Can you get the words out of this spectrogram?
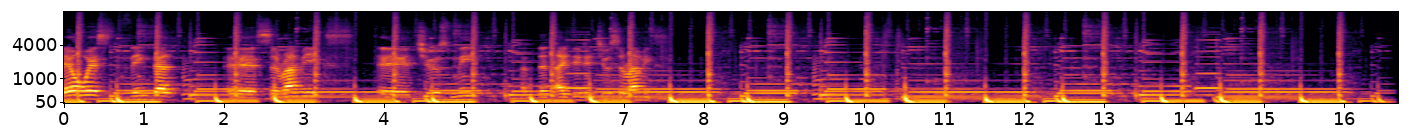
I always think that uh, ceramics uh, choose me, that I didn't choose ceramics.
